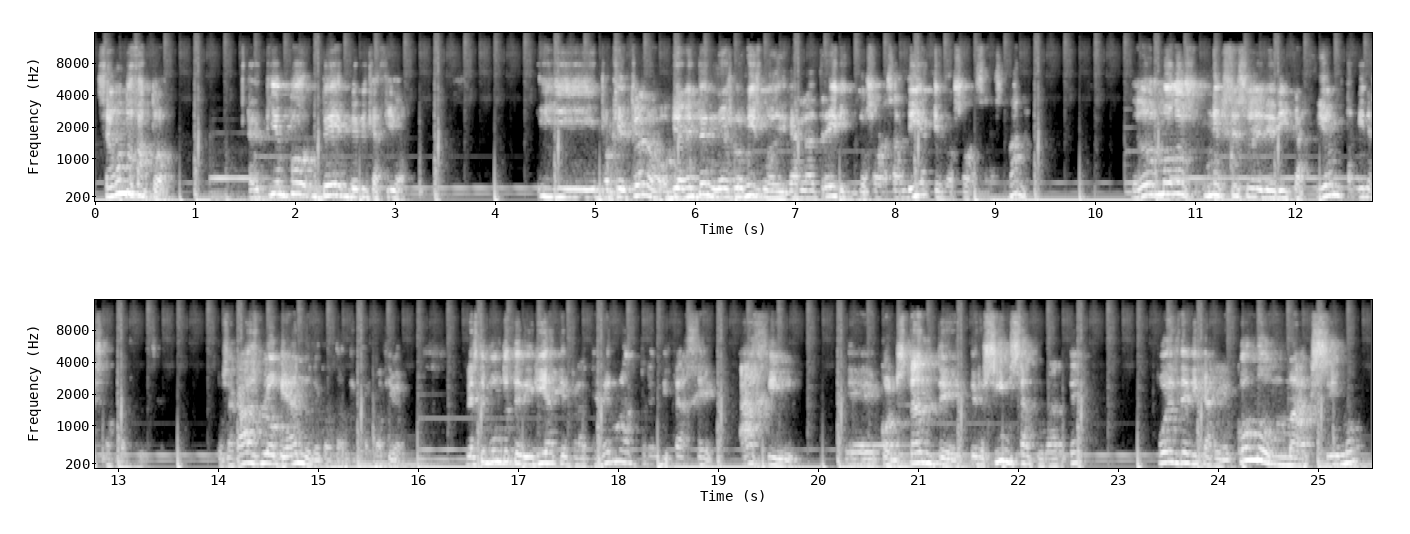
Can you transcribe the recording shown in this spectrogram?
Segundo factor, el tiempo de dedicación. Y porque, claro, obviamente no es lo mismo dedicarle al trading dos horas al día que dos horas a la semana. De todos modos, un exceso de dedicación también es contraproducente pues acabas bloqueándote con tanta información. En este punto te diría que para tener un aprendizaje ágil, eh, constante, pero sin saturarte, puedes dedicarle como máximo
